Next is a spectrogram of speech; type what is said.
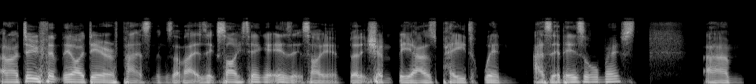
and i do think the idea of packs and things like that is exciting. It is exciting but it shouldn't be as pay to win as it is almost. Um,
